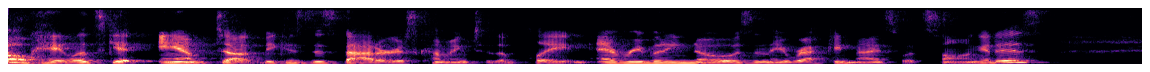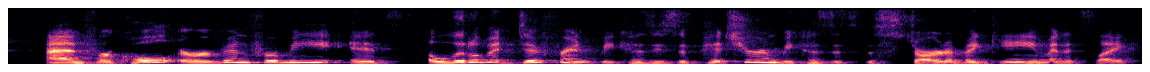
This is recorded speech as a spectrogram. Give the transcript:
okay, let's get amped up because this batter is coming to the plate and everybody knows and they recognize what song it is. And for Cole Irvin, for me, it's a little bit different because he's a pitcher and because it's the start of a game and it's like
